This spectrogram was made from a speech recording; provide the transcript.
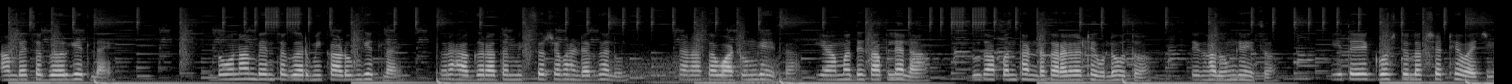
आंब्याचा गर घेतला आहे दोन आंब्यांचा गर मी काढून घेतला आहे तर हा गर आता मिक्सरच्या भांड्यात घालून छान असा वाटून घ्यायचा. यामध्येच आपल्याला दूध आपण थंड करायला ठेवलं होतं ते घालून घ्यायचं. इथे एक गोष्ट लक्षात ठेवायची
